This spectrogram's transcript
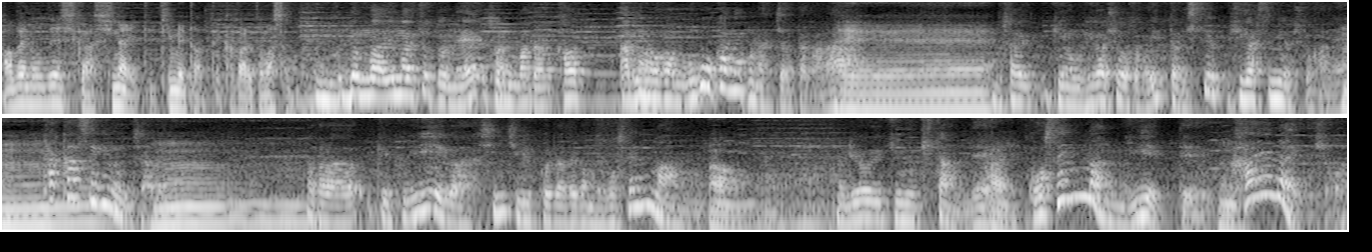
アベノでしかしないって決めたって書かれてましたもんね、でもまあ今ちょっとねそれまたか、アベノがもう動かなくなっちゃったから、へえ。最近東大阪行ったりしてる東住吉とかねうん。高すぎるんですよあれが。ん。だから結局家が新築一戸建てがもう5000万あの領域に来たんで、はい。5000万の家って買えないでしょ、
